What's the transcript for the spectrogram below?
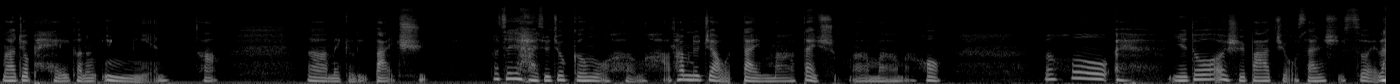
那就陪可能一年哈。那每个礼拜去，那这些孩子就跟我很好，他们就叫我袋妈、袋鼠妈妈嘛哈。然后，哎，也都二十八九、三十岁了，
